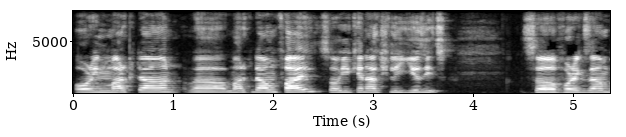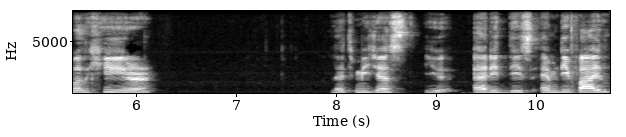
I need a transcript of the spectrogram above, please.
or in markdown uh, markdown file. So you can actually use it so for example here let me just you edit this md file.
